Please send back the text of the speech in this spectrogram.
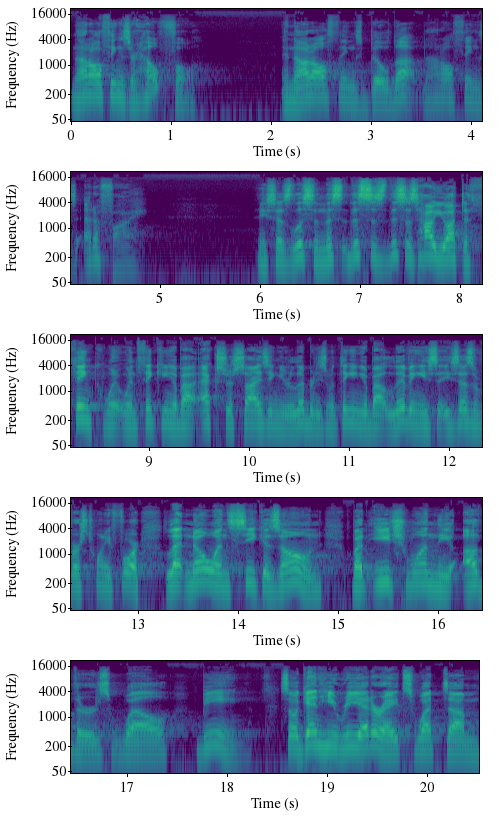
not all things are helpful. And not all things build up. Not all things edify. And he says, listen, this, this, is, this is how you ought to think when, when thinking about exercising your liberties, when thinking about living. He, sa- he says in verse 24, let no one seek his own, but each one the other's well being. So again, he reiterates what. Um,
